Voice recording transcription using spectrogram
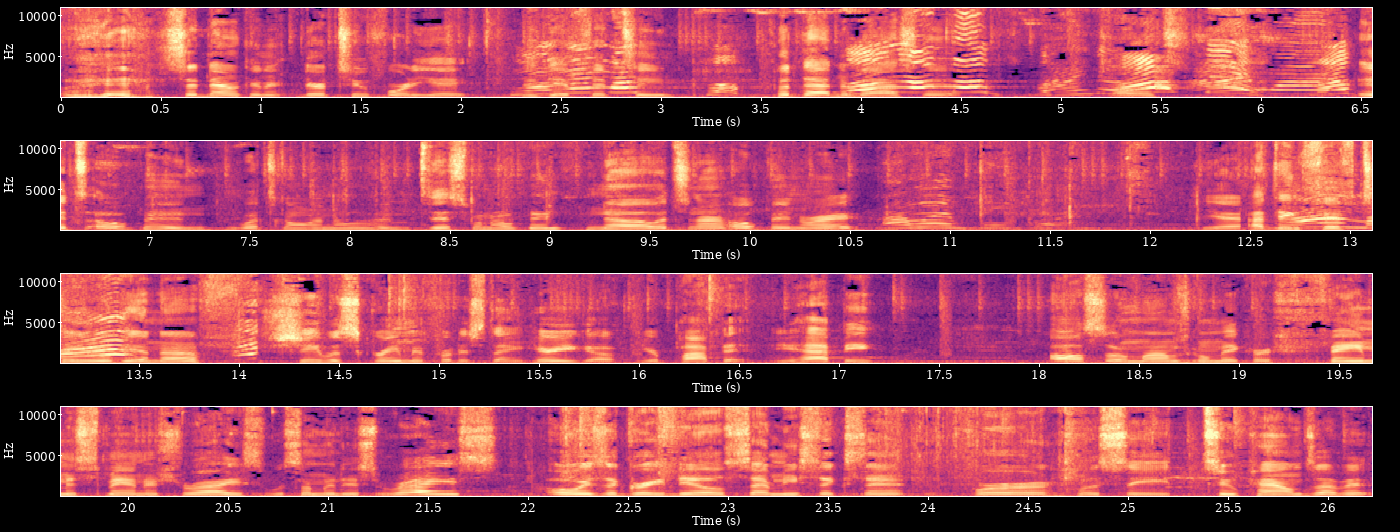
the? Sit down, can it? They're two forty eight. You get fifteen. Put that in the basket. Oh, it's, it's open. What's going on? Is this one open? No, it's not open, right? I want a big one. Yeah, I think 15 will be enough. She was screaming for this thing. Here you go. Your poppet. You happy? Also, mom's gonna make her famous Spanish rice with some of this rice. Always a great deal, 76 cent for, let's see, two pounds of it.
